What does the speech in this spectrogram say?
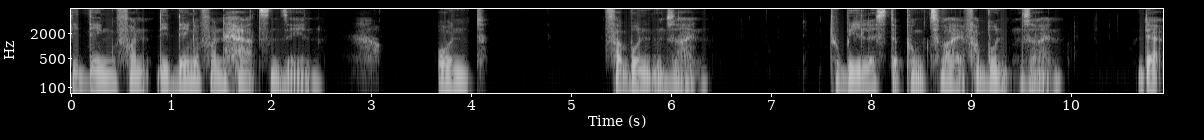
die Dinge von, die Dinge von Herzen sehen und verbunden sein. To-be-Liste Punkt 2, verbunden sein. Der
